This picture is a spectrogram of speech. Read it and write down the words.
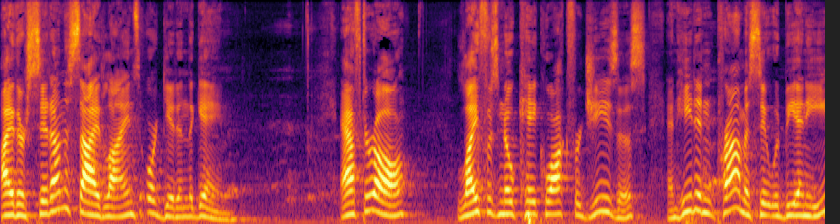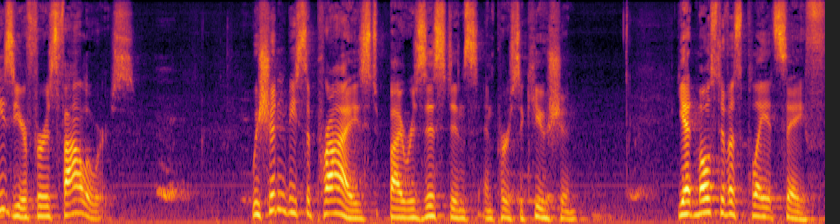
Either sit on the sidelines or get in the game. After all, life was no cakewalk for Jesus, and he didn't promise it would be any easier for his followers we shouldn't be surprised by resistance and persecution. Yet most of us play it safe.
